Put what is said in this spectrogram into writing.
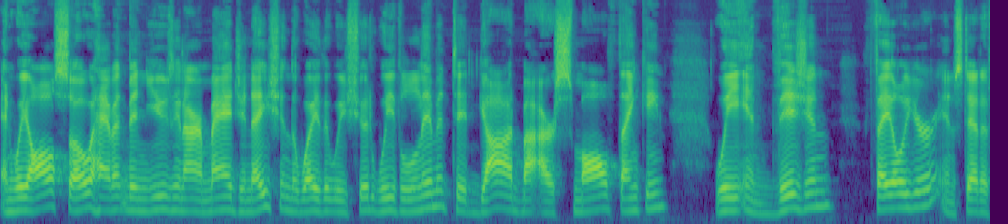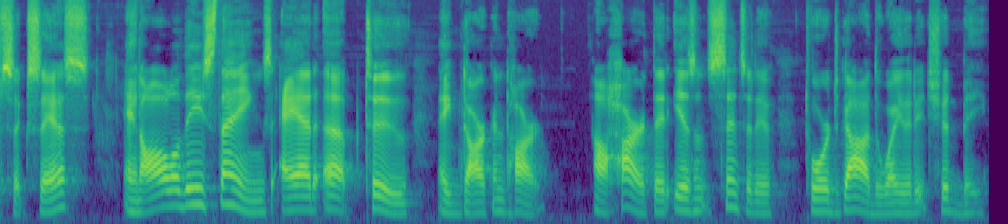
And we also haven't been using our imagination the way that we should. We've limited God by our small thinking. We envision failure instead of success. And all of these things add up to a darkened heart, a heart that isn't sensitive towards God the way that it should be.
